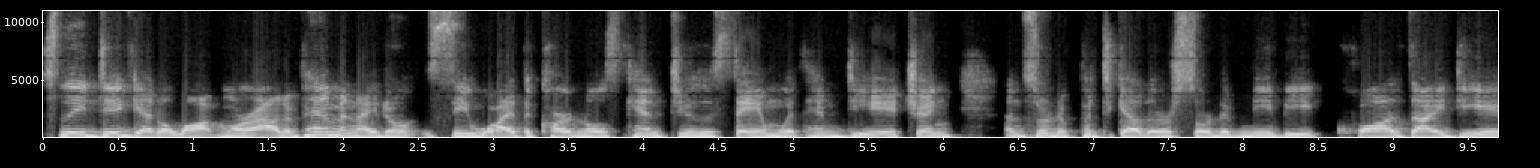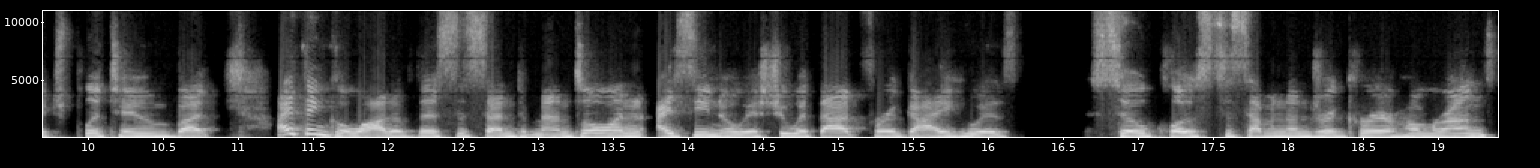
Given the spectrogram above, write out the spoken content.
So they did get a lot more out of him. And I don't see why the Cardinals can't do the same with him DHing and sort of put together sort of maybe quasi DH platoon. But I think a lot of this is sentimental, and I see no issue with that for a guy who is so close to 700 career home runs.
